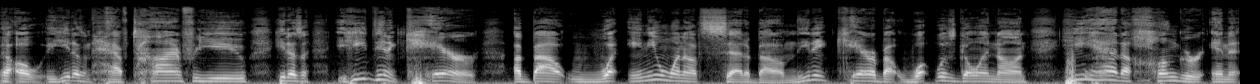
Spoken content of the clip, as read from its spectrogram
oh, he doesn't have time for you. He doesn't. He didn't care about what anyone else said about him. He didn't care about what was going on. He had a hunger and an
